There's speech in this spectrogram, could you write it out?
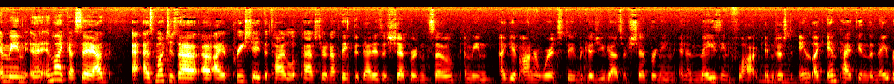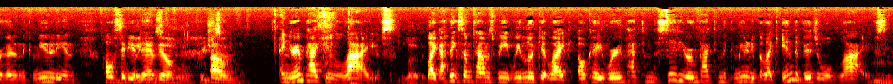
I mean, and like I say, I, as much as I, I appreciate the title of pastor, and I think that that is a shepherd, and so I mean, I give honor where it's due because you guys are shepherding an amazing flock and just in, like impacting the neighborhood and the community and whole city of Thank you, Danville. Um, and you're impacting lives. Like I think sometimes we, we look at like okay we're impacting the city or impacting the community, but like individual lives. Mm.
